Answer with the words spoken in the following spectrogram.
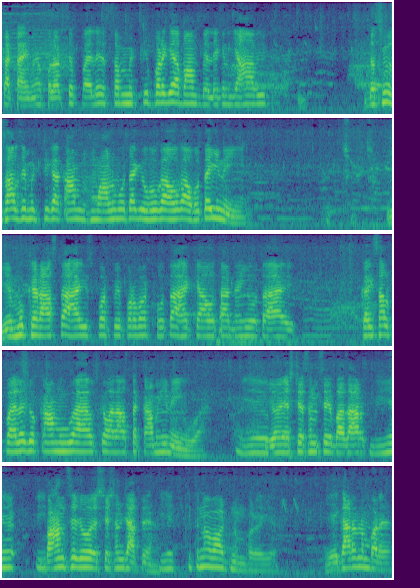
का टाइम है। फ्लड से पहले सब मिट्टी पड़ गया बाँध पे लेकिन यहाँ अभी दसियों साल से मिट्टी का काम मालूम होता है कि होगा होगा होता ही नहीं है। अच्छा अच्छा। ये मुख्य रास्ता है इस पर पेपर वर्क होता है क्या होता है नहीं होता है। कई साल पहले जो काम हुआ है उसके बाद आज तक काम ही नहीं हुआ ये जो स्टेशन से बाज़ार ये बाँध से जो स्टेशन जाते हैं। ये कितना वार्ड नंबर है ये? ये ग्यारह नंबर है।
